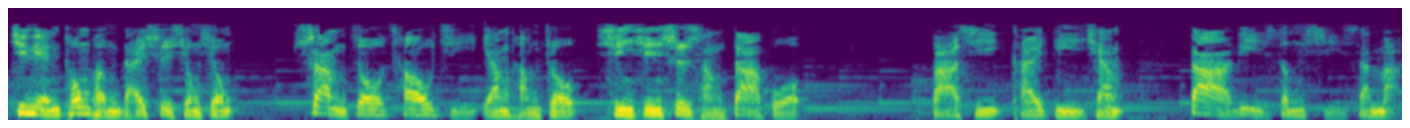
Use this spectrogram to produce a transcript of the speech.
今年通膨来势汹汹，上周超级央行周，新兴市场大国巴西开第一枪，大力升息三码，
